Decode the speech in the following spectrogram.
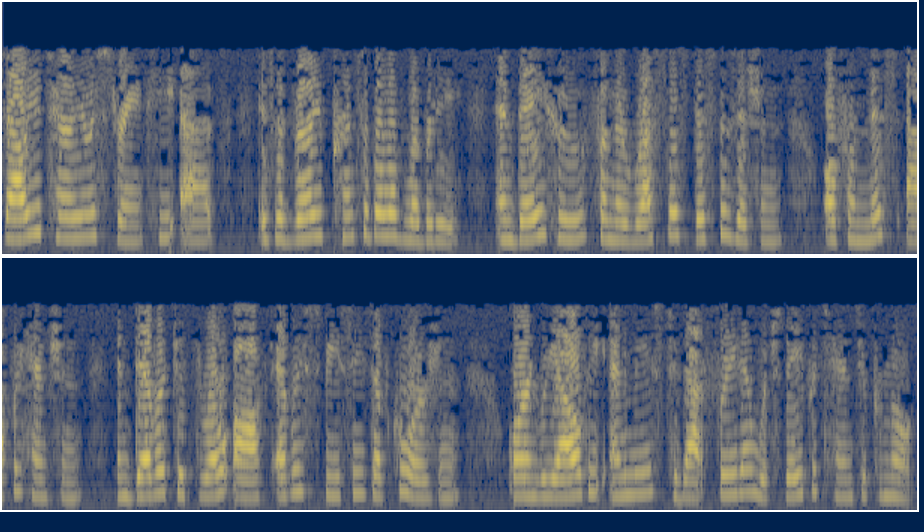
Salutary restraint, he adds, is the very principle of liberty, and they who, from their restless disposition or from misapprehension, endeavor to throw off every species of coercion, or in reality enemies to that freedom which they pretend to promote.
